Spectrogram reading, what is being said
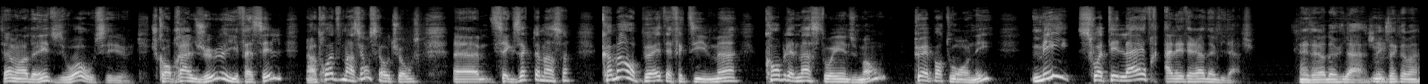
sais, à un moment donné, tu dis, wow, c'est, je comprends le jeu, là, il est facile, mais en trois dimensions, c'est autre chose. Euh, c'est exactement ça. Comment on peut être effectivement complètement citoyen du monde, peu importe où on est, mais souhaiter l'être à l'intérieur d'un village? À l'intérieur d'un village, exactement.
